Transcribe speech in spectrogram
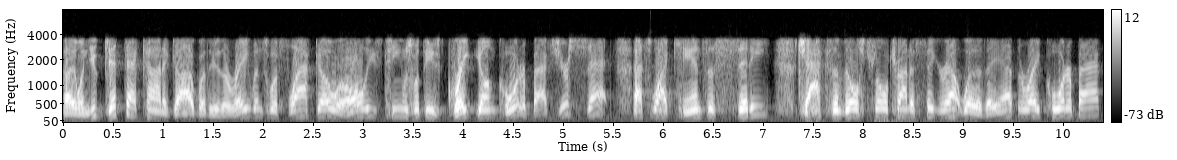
uh, when you get that kind of guy, whether you're the Ravens with Flacco or all these teams with these great young quarterbacks, you're set. That's why Kansas City, Jacksonville's still trying to figure out whether they have the right quarterback.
